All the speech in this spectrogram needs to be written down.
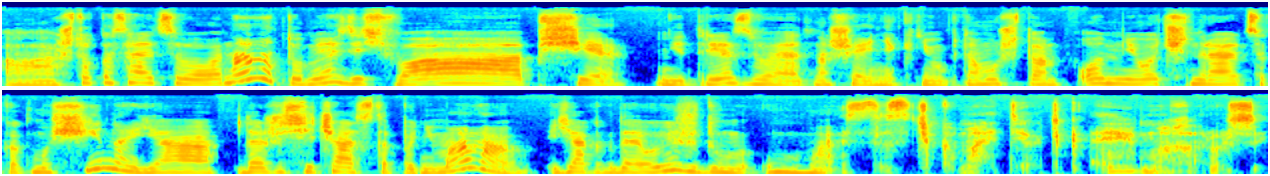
А что касается Вована, то у меня здесь вообще нетрезвое отношение к нему, потому что он мне очень нравится как мужчина. Я даже сейчас это понимаю. Я, когда его вижу, думаю, у, моя сосочка, моя девочка, эй, моя хороший.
